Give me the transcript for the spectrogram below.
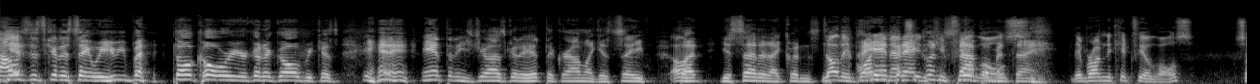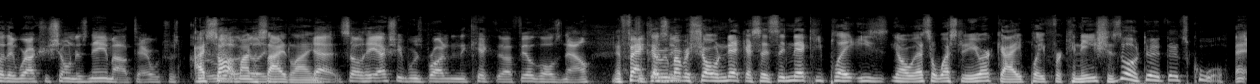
I was just going to say, well, you bet, don't go where you're going to go because Anthony's jaw is going to hit the ground like it's safe. Oh. But you said it, I couldn't. St- No, they brought him Anthony, actually I to couldn't kick stop field him in goals. time. They brought him to kick field goals. So they were actually showing his name out there, which was I saw really, him on the really- sideline. Yeah, so he actually was brought in to kick uh, field goals now. In fact, I because remember he- showing Nick. I said, "See, Nick, he played. He's you know that's a Western New York guy. He played for Canisius. Oh, Dad, that's cool. and,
